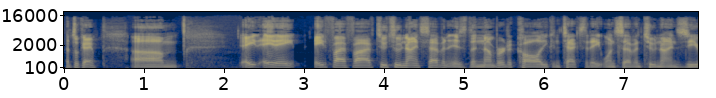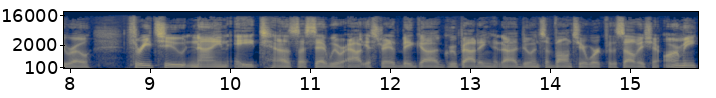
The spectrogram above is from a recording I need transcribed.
that's okay. Um, 888 855 2297 is the number to call. You can text at 817 290 3298. As I said, we were out yesterday at a big uh, group outing uh, doing some volunteer work for the Salvation Army.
